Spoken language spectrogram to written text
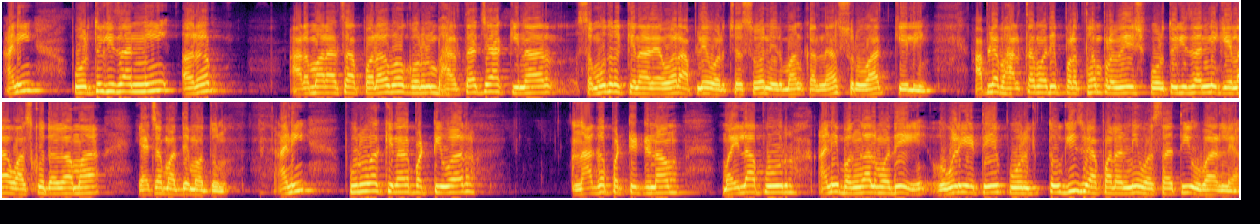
आणि पोर्तुगीजांनी अरब आरमाराचा पराभव करून भारताच्या किनार समुद्र किनाऱ्यावर आपले वर्चस्व निर्माण करण्यास सुरुवात केली. आपल्या भारतामध्ये प्रथम प्रवेश पोर्तुगीजांनी केला वास्को दगामा याच्या माध्यमातून. आणि पूर्व किनारपट्टीवर नागपट्टिनम मैलापूर आणि बंगालमध्ये हुगळी येथे पोर्तुगीज व्यापाऱ्यांनी वसाहती उभारल्या.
